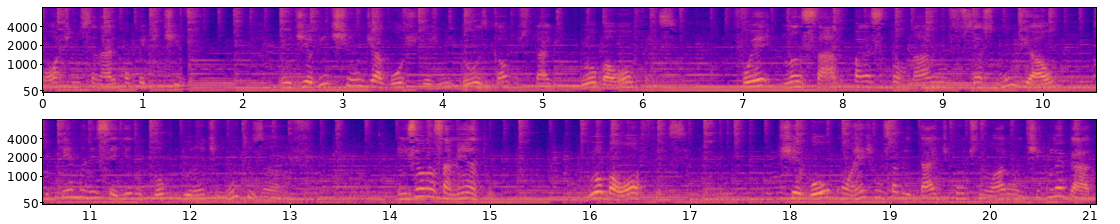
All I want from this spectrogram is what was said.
forte no cenário competitivo. No dia 21 de agosto de 2012, Counter-Strike Global Offense foi lançado para se tornar um sucesso mundial que permaneceria no topo durante muitos anos. Em seu lançamento, Global Offense chegou com a responsabilidade de continuar um antigo legado,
